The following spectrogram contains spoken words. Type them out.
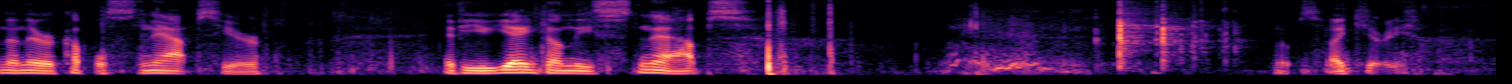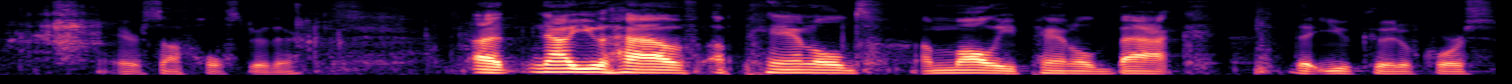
And then there are a couple snaps here. If you yank on these snaps, oops, I carry airsoft holster there. Uh, now you have a paneled, a MOLLE paneled back that you could, of course,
